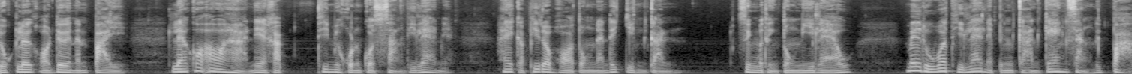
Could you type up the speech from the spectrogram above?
ยกเลิกออเดอร์นั้นไป แล้วก็เอาอาหารเนี่ยครับที่มีคนกดสั่งทีแรกเนี่ย ให้กับพี่รปภตรงนั้นได้กินกัน ซึ่งมาถึงตรงนี้แล้ว ไม่รู้ว่าทีแรกเนี่ยเป็นการแกล้งสั่งหรือเปล่า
